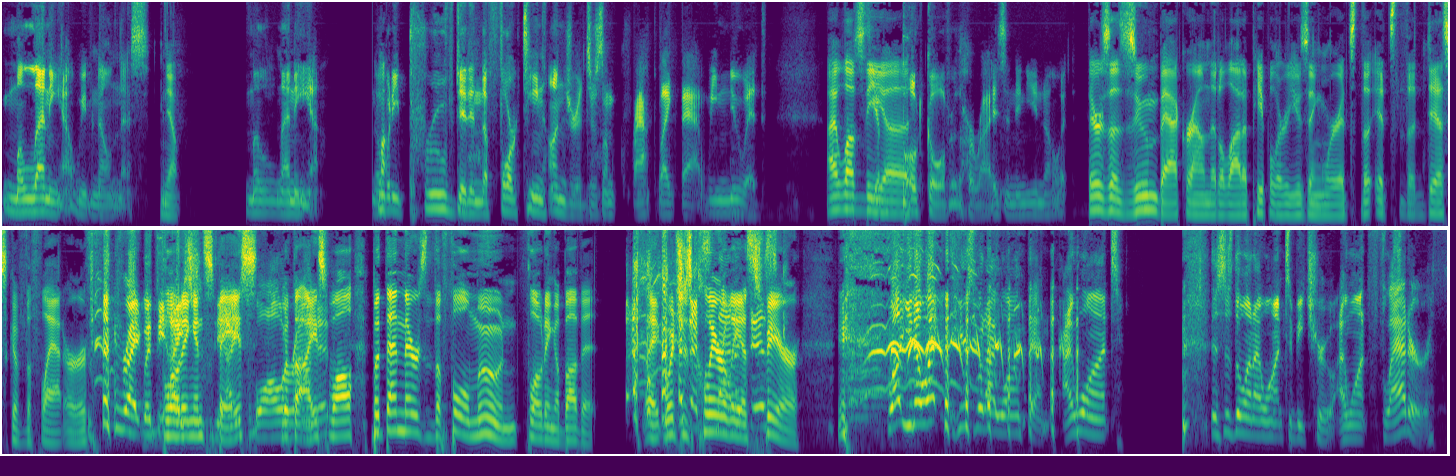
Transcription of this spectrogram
millennia. We've known this. Yep. Millennia. Nobody proved it in the 1400s or some crap like that. We knew it. I love See the uh, boat go over the horizon and you know it. there's a zoom background that a lot of people are using where it's the it's the disc of the flat Earth right, with the floating ice- in the space wall with the ice it. wall, but then there's the full moon floating above it, like, which is clearly a, a sphere. Well, you know what? Here's what I want then. I want this is the one I want to be true. I want flat Earth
